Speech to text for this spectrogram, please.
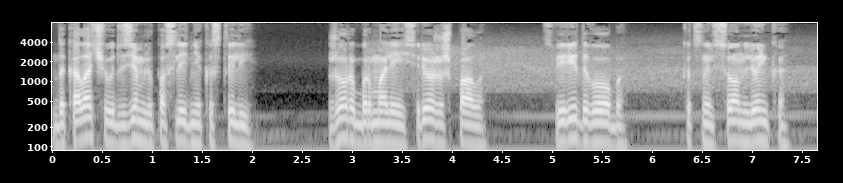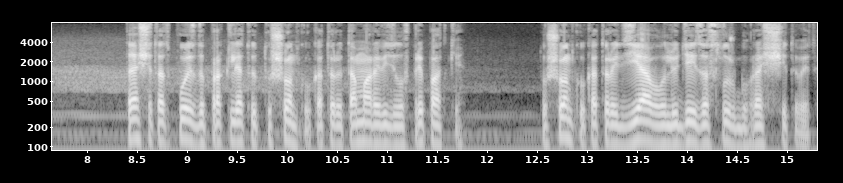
доколачивают в землю последние костыли. Жора Бармалей, Сережа Шпала, Свиридовы оба, Кацнельсон, Ленька тащат от поезда проклятую тушенку, которую Тамара видела в припадке. Тушенку, которой дьявол людей за службу рассчитывает.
